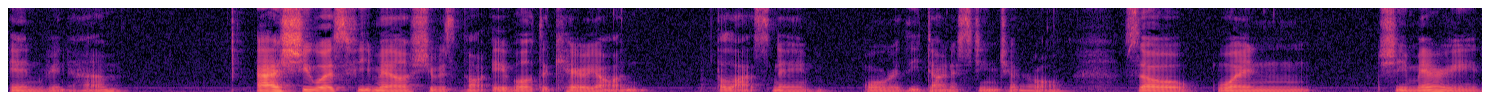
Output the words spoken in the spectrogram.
in Vietnam. As she was female, she was not able to carry on the last name or the dynasty in general. So when she married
